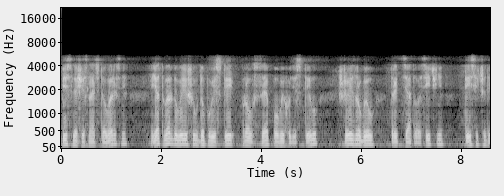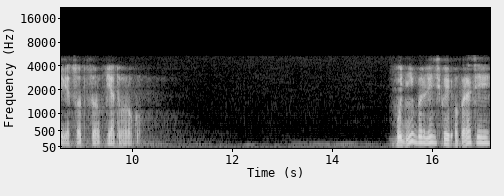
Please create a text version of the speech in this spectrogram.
Після 16 вересня я твердо вирішив доповісти про все по виході з тилу, що і зробив. 30 січня 1945 року. У дні берлінської операції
